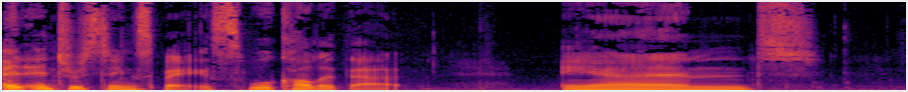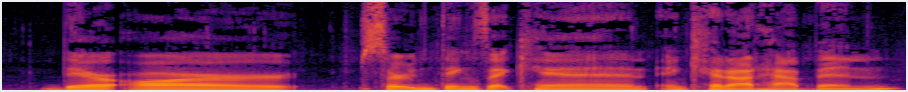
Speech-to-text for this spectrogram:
an interesting space. We'll call it that. And there are certain things that can and cannot happen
